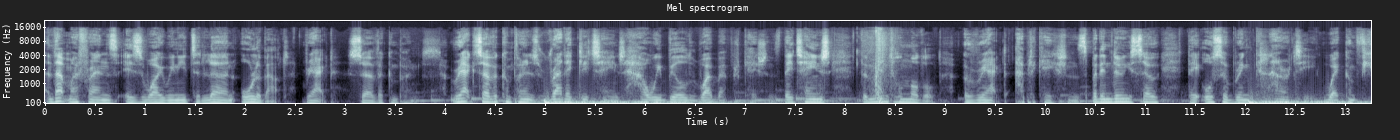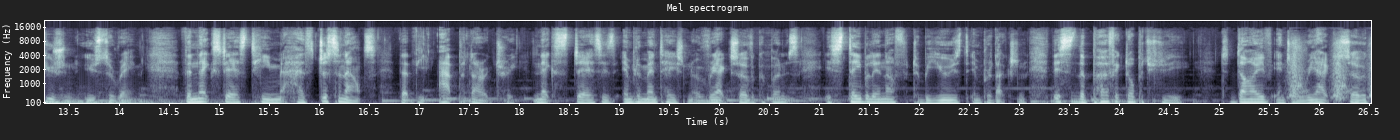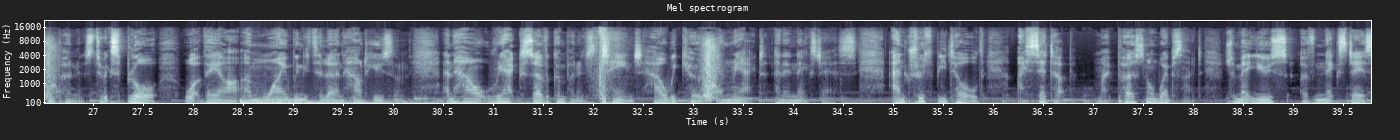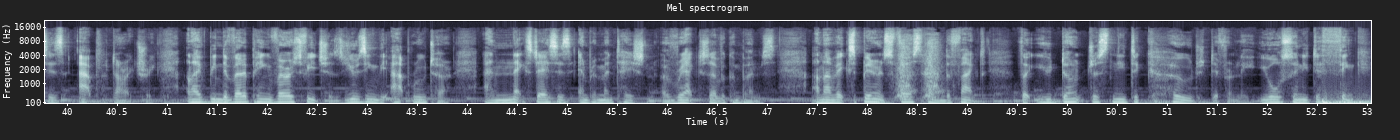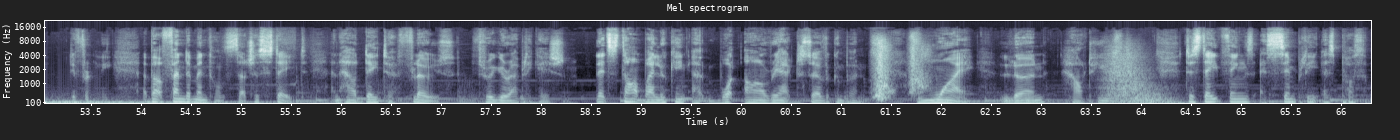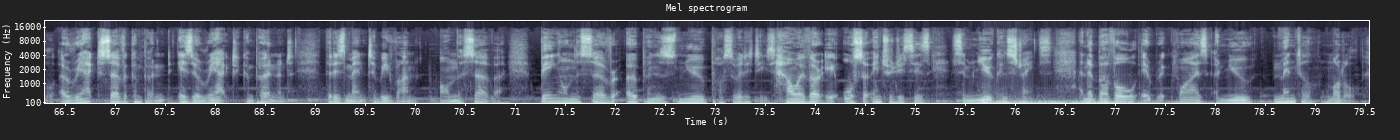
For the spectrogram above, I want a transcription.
And that, my friends, is why we need to learn all about React Server Components. React Server Components radically change how we build web applications. They change the mental model of React applications, but in doing so, they also bring clarity where confusion used to reign. The Next.js team has just announced that the app directory, Next.js's implementation of React Server Components, is stable enough to be used in production. This is the perfect opportunity to dive into React Server Components to explore what they are and why we need to learn how to use them, and how React Server Components change how we code in React and in Next.js. And truth be told, I set up my personal website to make use of Next.js's app directory, and I've been developing various features using the app router and Next.js's implementation of React Server Components. And I've experienced firsthand the fact that you don't just need to code differently, you also need to think differently about fundamentals such as state and how data flows through your application. Let's start by looking at what are React Server Components and why learn how to use them. To state things as simply as possible, a React Server component is a React component that is meant to be run on the server. Being on the server opens new possibilities, however, it also introduces some new constraints, and above all, it requires a new mental model.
